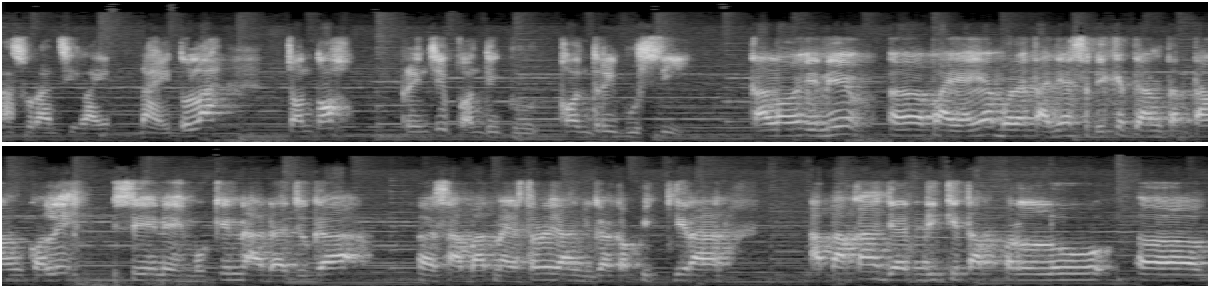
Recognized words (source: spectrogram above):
asuransi lain. Nah, itulah contoh prinsip kontribu kontribusi. Kalau ini uh, Pak Yaya boleh tanya sedikit yang tentang kontribusi ini. Mungkin ada juga uh, sahabat maestro yang juga kepikiran apakah jadi kita perlu uh,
